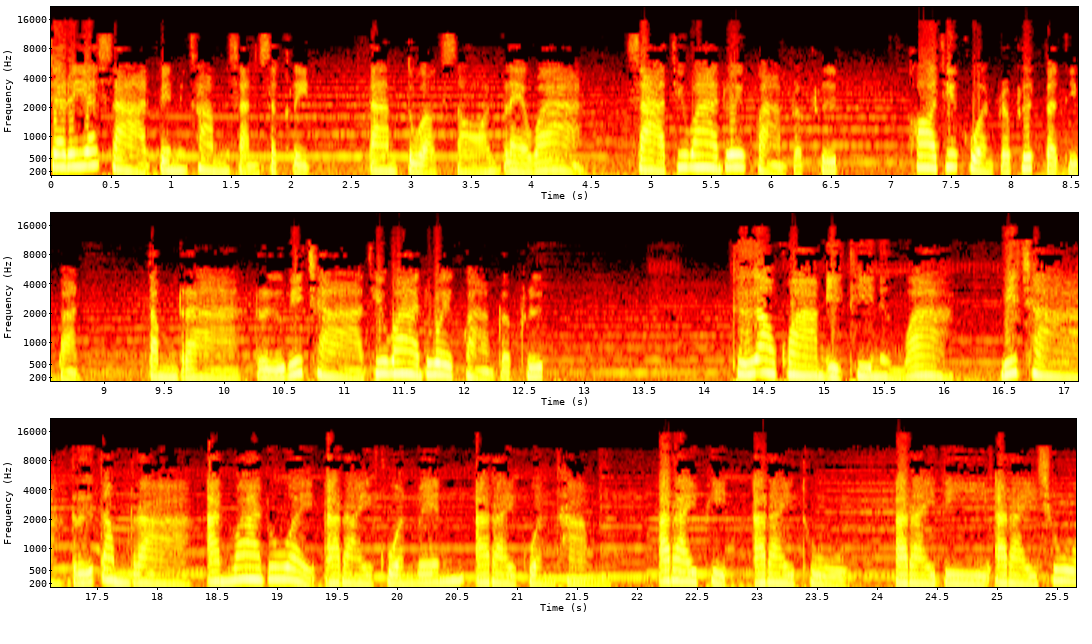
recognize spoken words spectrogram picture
จริยศาสตร์เป็นคำสันสกฤต ตามตัวอักษรแปลว่า ศาสตร์ที่ว่าด้วยความประพฤติ ข้อที่ควรประพฤติปฏิบัติตำราหรือวิชาที่ว่าด้วยความประพฤติ ถือเอาความอีกทีหนึ่งว่า วิชาหรือตำรา อันว่าด้วยอะไรควรเว้น อะไรควรทำอะไรผิด อะไรถูก อะไรดี อะไรชั่ว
